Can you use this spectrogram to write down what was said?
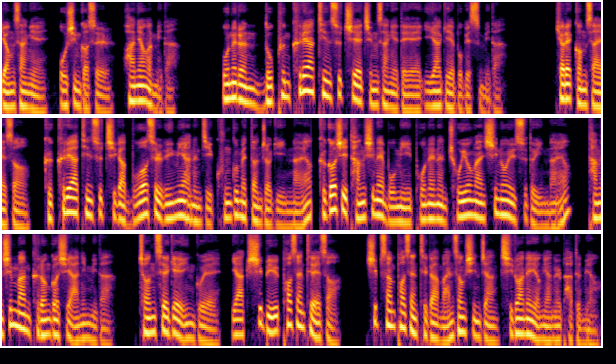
영상에 오신 것을 환영합니다. 오늘은 높은 크레아틴 수치의 증상에 대해 이야기해 보겠습니다. 혈액 검사에서 그 크레아틴 수치가 무엇을 의미하는지 궁금했던 적이 있나요? 그것이 당신의 몸이 보내는 조용한 신호일 수도 있나요? 당신만 그런 것이 아닙니다. 전 세계 인구의 약 11%에서 13%가 만성신장 질환의 영향을 받으며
